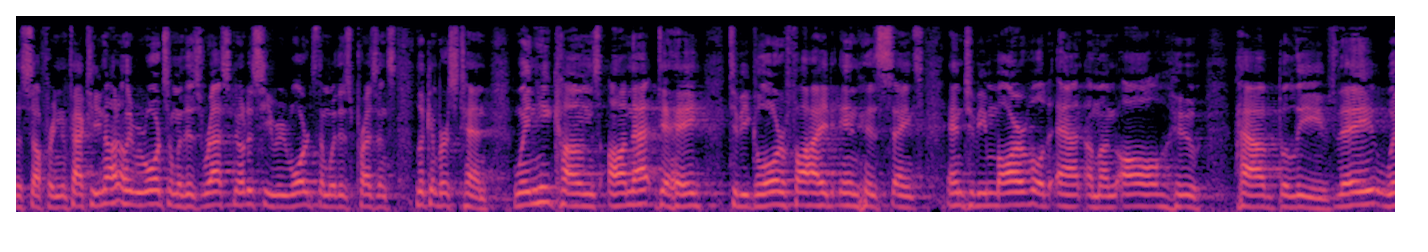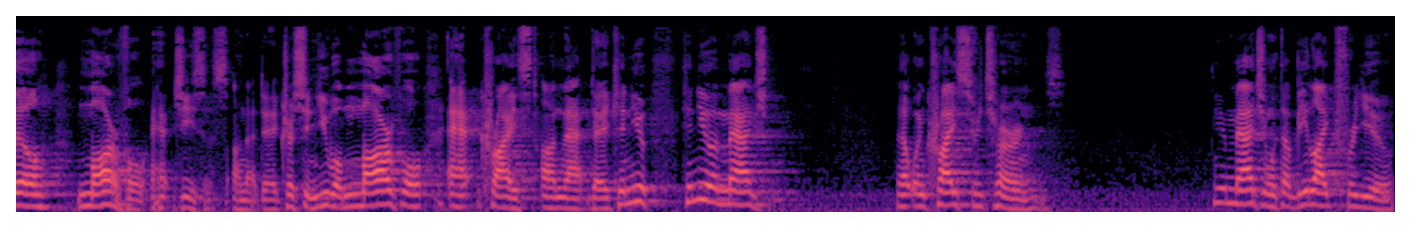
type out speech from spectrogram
the suffering. In fact, he not only rewards them with his rest, notice he rewards them with his presence. Look in verse 10. When he comes on that day to be glorified in his saints and to be marveled at among all who have believed, they will marvel at Jesus on that day. Christian, you will marvel at Christ on that day. Can you, can you imagine that when Christ returns, can you imagine what that would be like for you?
